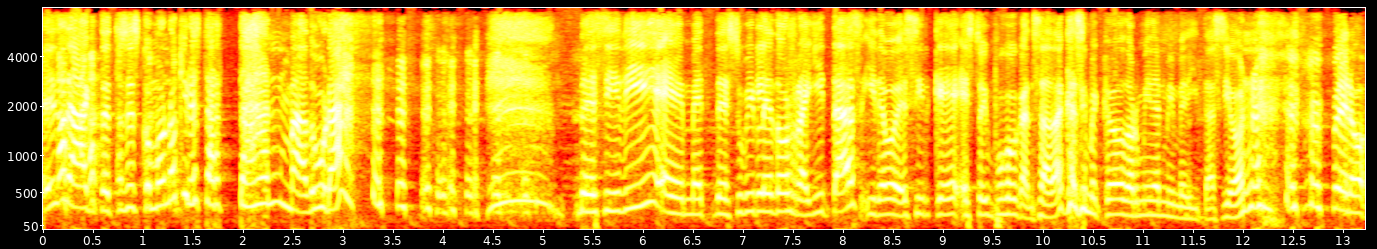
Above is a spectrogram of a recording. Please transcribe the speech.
Exacto, entonces como no quiero estar tan madura, decidí eh, de subirle dos rayitas y debo decir que estoy un poco cansada, casi me quedo dormida en mi meditación, pero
